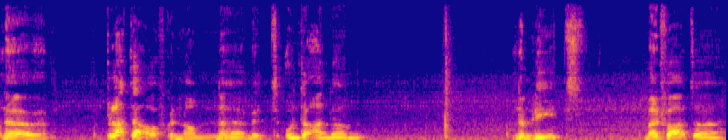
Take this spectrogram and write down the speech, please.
eine Platte aufgenommen, ne, mit unter anderem einem Lied. Mein Vater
